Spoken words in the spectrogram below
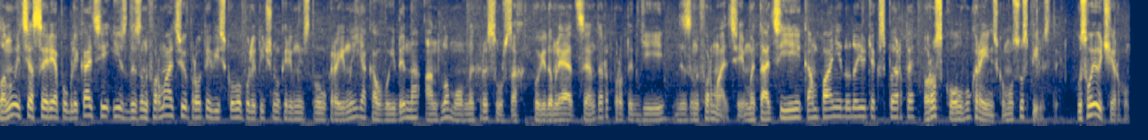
Планується серія публікацій із дезінформацією проти військово-політичного керівництва України, яка вийде на англомовних ресурсах. Повідомляє центр протидії дезінформації. Мета цієї кампанії додають експерти розкол в українському суспільстві. У свою чергу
